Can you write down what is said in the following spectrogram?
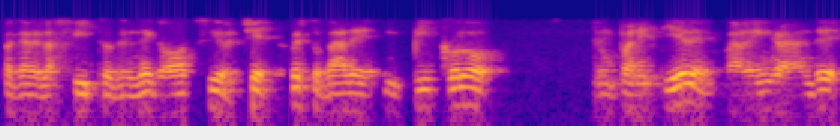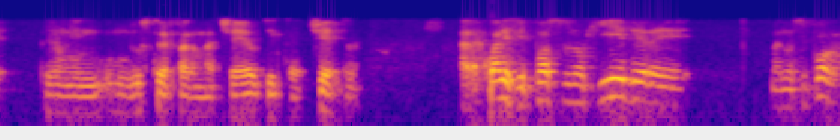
pagare l'affitto del negozio, eccetera. Questo vale in piccolo per un panettiere, vale in grande per un'industria farmaceutica, eccetera, alla quale si possono chiedere, ma non si, può,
